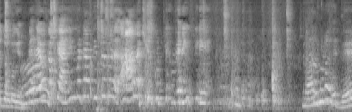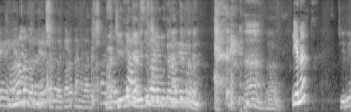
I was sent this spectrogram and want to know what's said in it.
ಎದ್ದು ಹುಡುಗಿ ಏನ? ಚೀನಿ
